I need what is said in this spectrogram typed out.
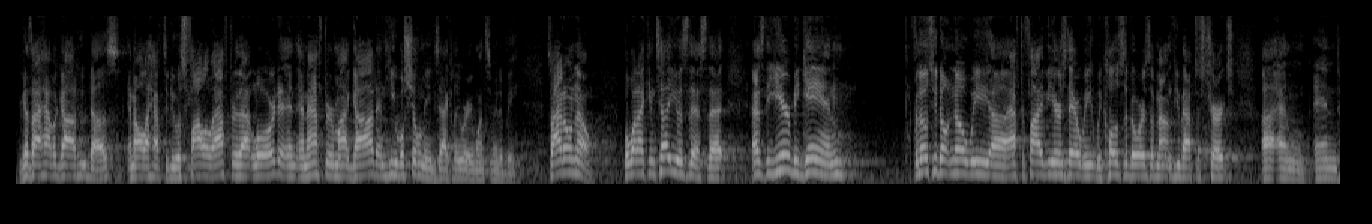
because I have a God who does, and all I have to do is follow after that Lord and, and after my God, and He will show me exactly where He wants me to be. So I don't know. But what I can tell you is this that as the year began, for those who don't know, we, uh, after five years there, we, we closed the doors of Mountain View Baptist Church. Uh, and, and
